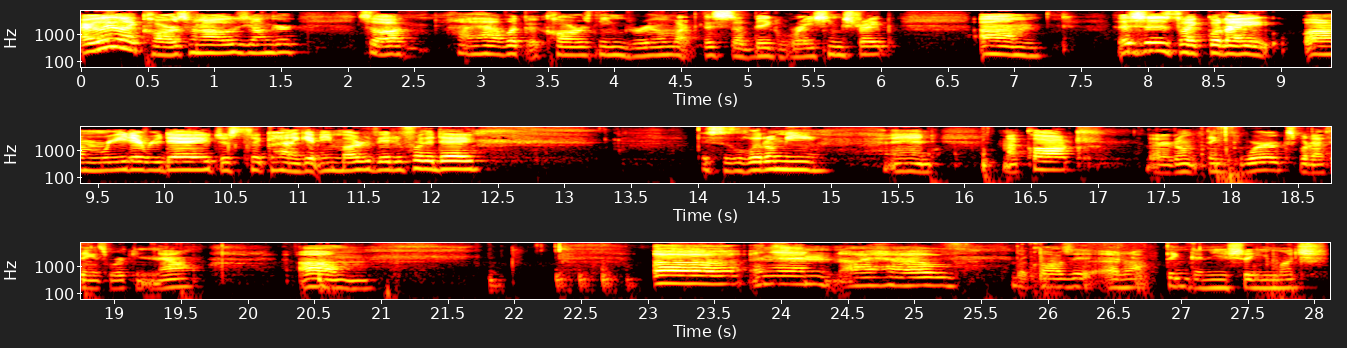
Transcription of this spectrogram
I really like cars when I was younger. So I, I have like a car themed room. Like this is a big racing stripe. Um, this is like what I um, read every day just to kind of get me motivated for the day. This is little me and my clock that I don't think works, but I think it's working now. Um, uh, and then I have the closet. I don't think I need to show you much.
